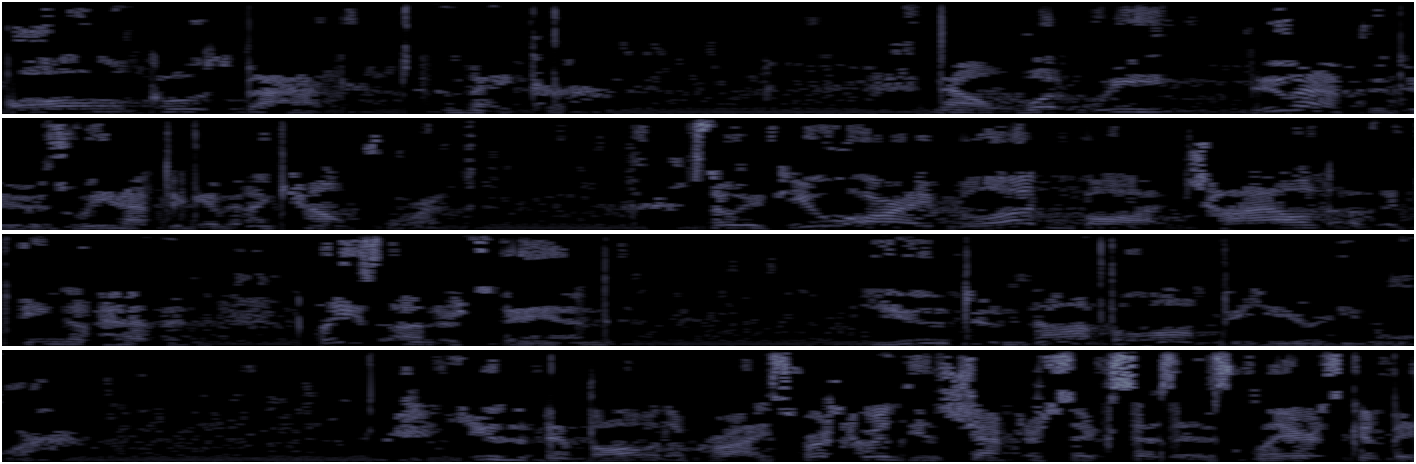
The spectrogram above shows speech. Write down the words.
all goes back to the Maker. Now, what we do have to do is we have to give an account for it. So if you are a blood bought child of the King of Heaven, please understand you do not belong to you anymore. You have been bought with a price. 1 Corinthians chapter 6 says it as clear as can be.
